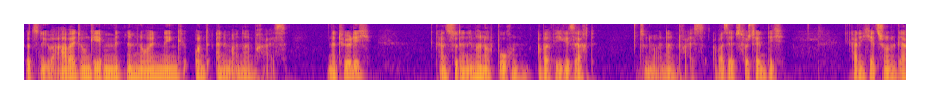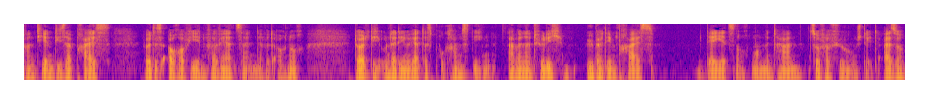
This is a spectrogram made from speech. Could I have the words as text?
wird es eine Überarbeitung geben mit einem neuen Link und einem anderen Preis. Natürlich kannst du dann immer noch buchen, aber wie gesagt, zu einem anderen Preis. Aber selbstverständlich kann ich jetzt schon garantieren, dieser Preis wird es auch auf jeden Fall wert sein. Der wird auch noch deutlich unter dem Wert des Programms liegen, aber natürlich über dem Preis, der jetzt noch momentan zur Verfügung steht. Also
